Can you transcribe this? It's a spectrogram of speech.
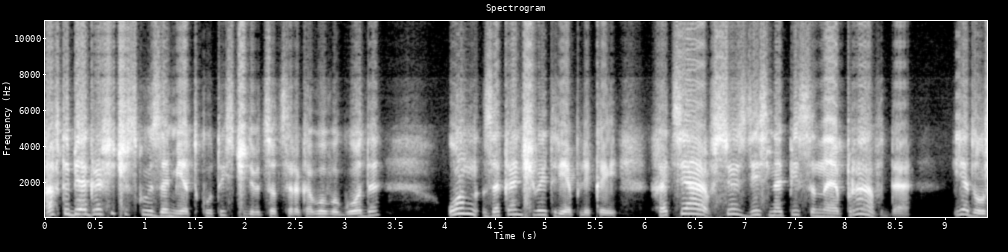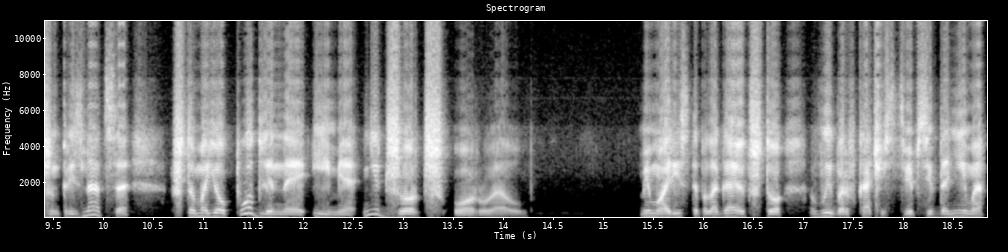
Автобиографическую заметку 1940 года он заканчивает репликой «Хотя все здесь написанное правда», я должен признаться, что мое подлинное имя не Джордж Оруэлл. Мемуаристы полагают, что выбор в качестве псевдонима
